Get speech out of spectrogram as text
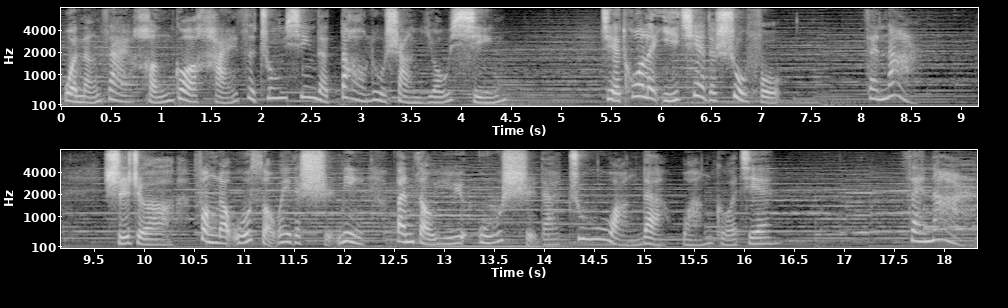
我能在横过孩子中心的道路上游行，解脱了一切的束缚。在那儿，使者奉了无所谓的使命，奔走于无始的诸王的王国间。在那儿。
